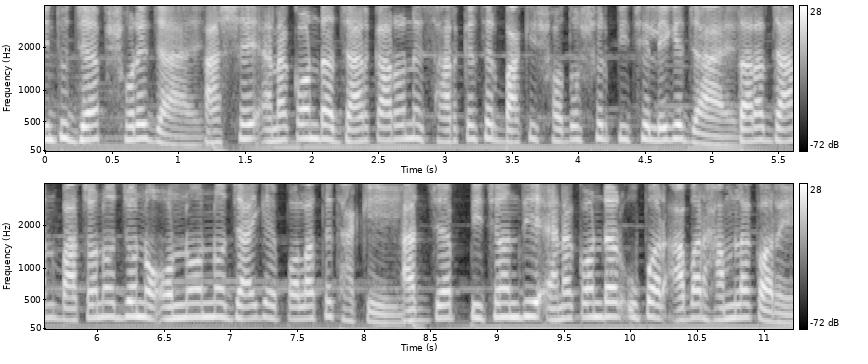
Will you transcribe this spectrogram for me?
কিন্তু জ্যাপ সরে যায় আর সেই অ্যানাকন্ডা যার কারণে সার্কেসের বাকি সদস্যের পিছে লেগে যায়, তারা যান বাঁচানোর জন্য অন্য অন্য জায়গায় পলাতে থাকে। আর জ্যাপ পিছন দিয়ে অ্যানাকন্ডার উপর আবার হামলা করে।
